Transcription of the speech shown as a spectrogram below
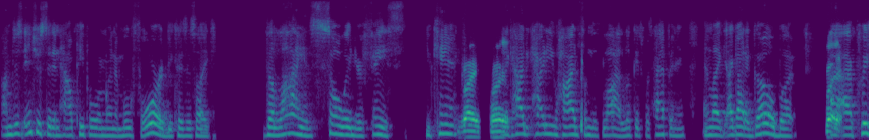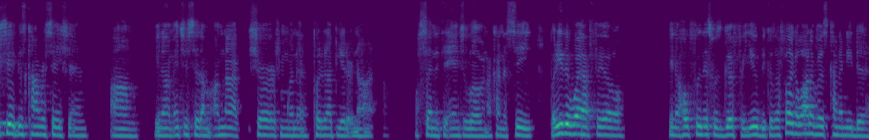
I'm just interested in how people are going to move forward because it's like the lie is so in your face. You can't right, right. Like how how do you hide from this lie? Look at what's happening. And like I gotta go, but right. I, I appreciate this conversation. Um, you know, I'm interested. I'm I'm not sure if I'm gonna put it up yet or not. I'll send it to Angelo and I kind of see. But either way, I feel, you know, hopefully this was good for you because I feel like a lot of us kind of need to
